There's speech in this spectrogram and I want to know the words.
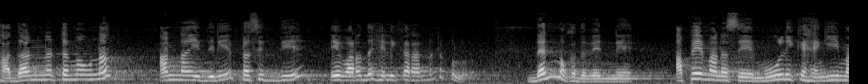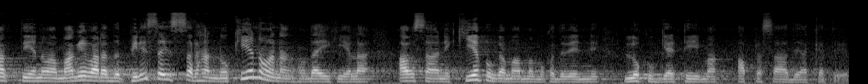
හදන්නටම වුණත් අන් අය ඉදිරියේ ප්‍රසිද්ධියේ ඒ වරද හෙළි කරන්නට පුළුවන්. දැන් මොකද වෙන්නේ? අපේ මනසේ මූලික හැඟීමක් තියෙනවා මගේ වරද පිරිස ඉස්සරහා නොකියනවා නම් හොඳයි කියලා අවසානයේ කියපු ගමන්ම මොකද වෙන්නේ ලොකු ගැටීමක් අප්‍රසාදයක් ඇති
